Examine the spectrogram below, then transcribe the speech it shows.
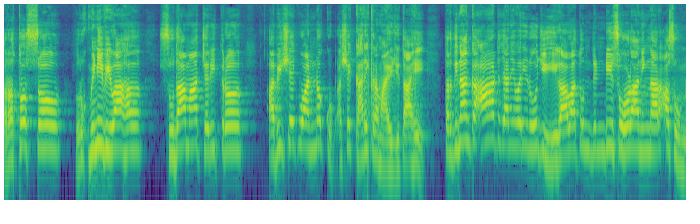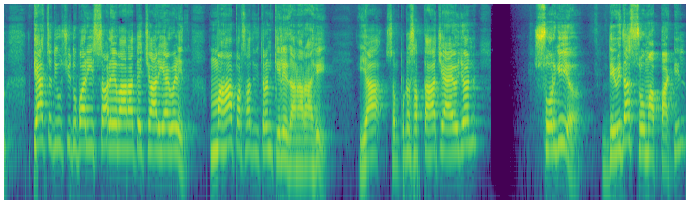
रथोत्सव रुक्मिणी विवाह सुदामा चरित्र अभिषेक व अन्नकूट असे कार्यक्रम आयोजित आहे. तर दिनांक आठ जानेवारी रोजी गावातून दिंडी सोहळा निघणार असून त्याच दिवशी दुपारी साडेबारा ते चार या वेळेत महाप्रसाद वितरण केले जाणार आहे. या संपूर्ण सप्ताहाचे आयोजन स्वर्गीय देविदास सोमा पाटील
